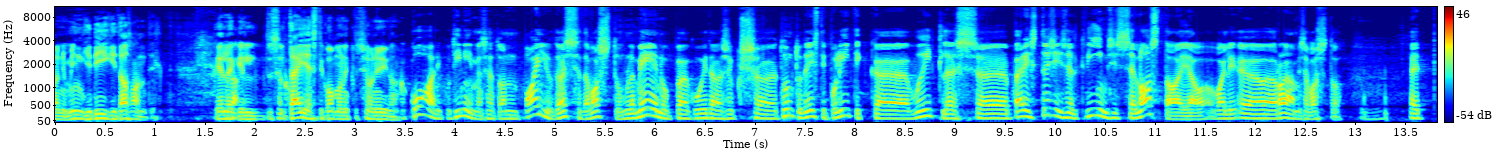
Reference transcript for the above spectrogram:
on ju mingi riigi tasandilt kellelgi, on täiesti kommunikatsiooniviga. kohalikud inimesed on paljude asjade vastu, mulle meenub, kuidas üks äh, tuntud Eesti poliitik äh, võitles äh, päris tõsiselt Viimsisse lasteaia vali, rajamise vastu et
